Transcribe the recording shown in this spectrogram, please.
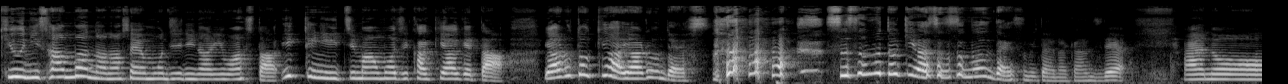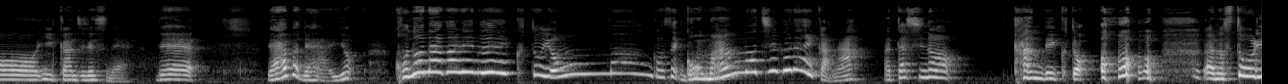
急に3万7千文字になりました。一気に1万文字書き上げた。やるときはやるんです。進むときは進むんです。みたいな感じで。あのーいい感じですね。で、やっぱね、よ、この流れでいくと4万5千、5万文字ぐらいかな。私の勘でいくと。あの、ストーリ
